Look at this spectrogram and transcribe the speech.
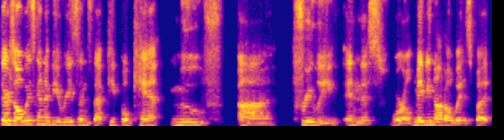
there's always going to be reasons that people can't move uh, freely in this world. Maybe not always, but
